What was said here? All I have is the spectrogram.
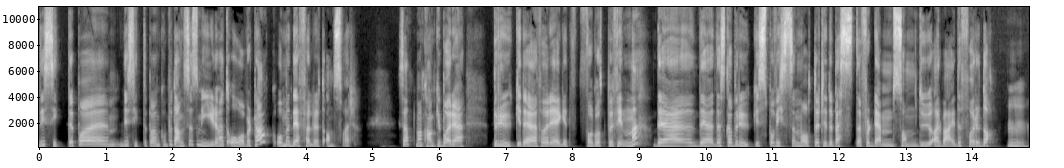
de, sitter på, de, sitter på, en kompetanse som gir dem et overtak, og med det følger et ansvar. Man kan ikke bare bruke det for eget forgodtbefinnende. Det, det, det skal brukes på visse måter til det beste for dem som du arbeider for, da. Mm.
